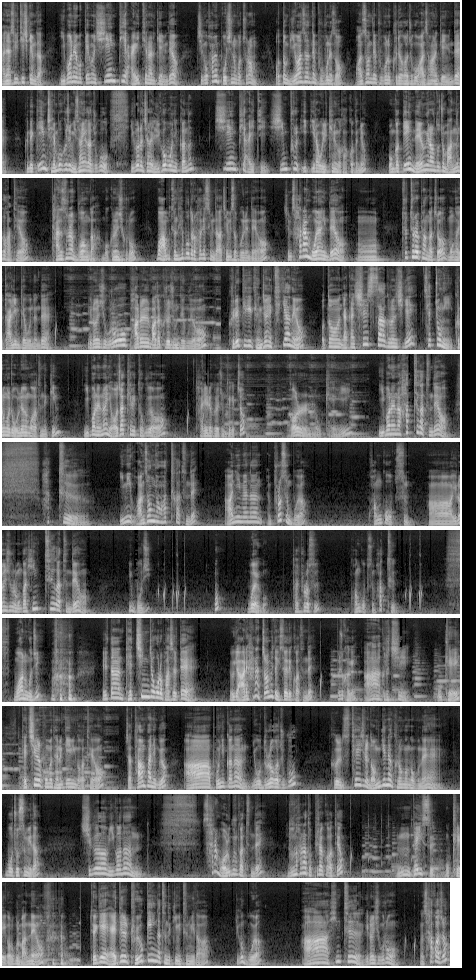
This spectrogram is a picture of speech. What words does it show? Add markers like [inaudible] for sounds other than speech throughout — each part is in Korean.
안녕하세요. 이티시게임입니다. 이번에 해볼 게임은 CMPIT라는 게임인데요. 지금 화면 보시는 것처럼 어떤 미완성된 부분에서 완성된 부분을 그려가지고 완성하는 게임인데 근데 게임 제목이 좀 이상해가지고 이거를 제가 읽어보니까는 CMPIT, Simple It이라고 읽히는 것 같거든요. 뭔가 게임 내용이랑도 좀 맞는 것 같아요. 단순한 무언가 뭐 그런 식으로. 뭐 아무튼 해보도록 하겠습니다. 재밌어 보이는데요. 지금 사람 모양인데요. 어, 튜토리얼판 같죠? 뭔가 이렇게 알림이 되고 있는데 이런 식으로 발을 맞아 그려주면 되고요. 그래픽이 굉장히 특이하네요. 어떤 약간 실사 그런 식의 색종이 그런 걸 좀 올려놓은 것 같은 느낌? 이번에는 여자 캐릭터고요. 다리를 그려주면 되겠죠? 걸, 오케이. 이번에는 하트 같은데요. 하트. 이미 완성형 하트 같은데? 아니면은 플러스는 뭐야? 광고 없음. 아, 이런 식으로 뭔가 힌트 같은데요. 이거 뭐지? 뭐야 이거? 다시 플러스? 광고 없음. 하트. 뭐 하는 거지? [laughs] 일단 대칭적으로 봤을 때 여기 아래 하나 점이 더 있어야 될 것 같은데? 뾰족하게? 아, 그렇지. 오케이. 대칭을 보면 되는 게임인 것 같아요. 자, 다음 판이고요. 아, 보니까는 이거 눌러가지고 그걸 스테이지를 넘기는 그런 건가 보네. 뭐 좋습니다. 지금 이거는 사람 얼굴 같은데? 눈 하나 더 필요할 것 같아요? 음, 페이스. 오케이. 얼굴 맞네요. [laughs] 되게 애들 교육 게임 같은 느낌이 듭니다. 이거 뭐야? 아, 힌트. 이런 식으로. 사과죠?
